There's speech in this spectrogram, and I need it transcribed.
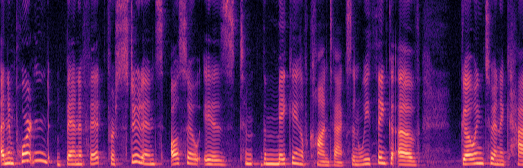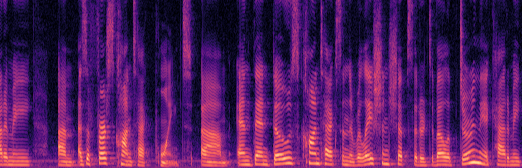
an important benefit for students also is to the making of contacts. And we think of going to an academy um, as a first contact point. Um, and then those contacts and the relationships that are developed during the academy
